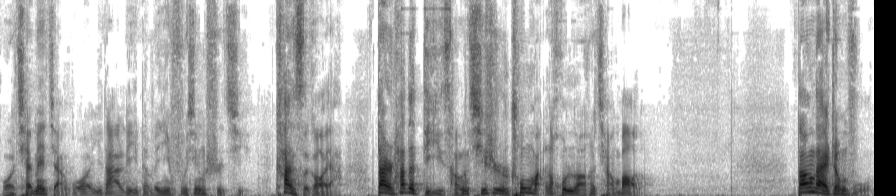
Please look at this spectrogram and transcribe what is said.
我前面讲过，意大利的文艺复兴时期看似高雅，但是它的底层其实是充满了混乱和强暴的。当代政府，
